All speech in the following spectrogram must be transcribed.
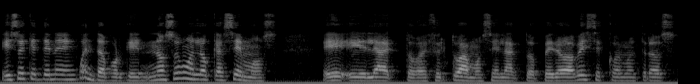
Eso hay que tener en cuenta porque no somos lo que hacemos eh, el acto, efectuamos el acto, pero a veces con nuestros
